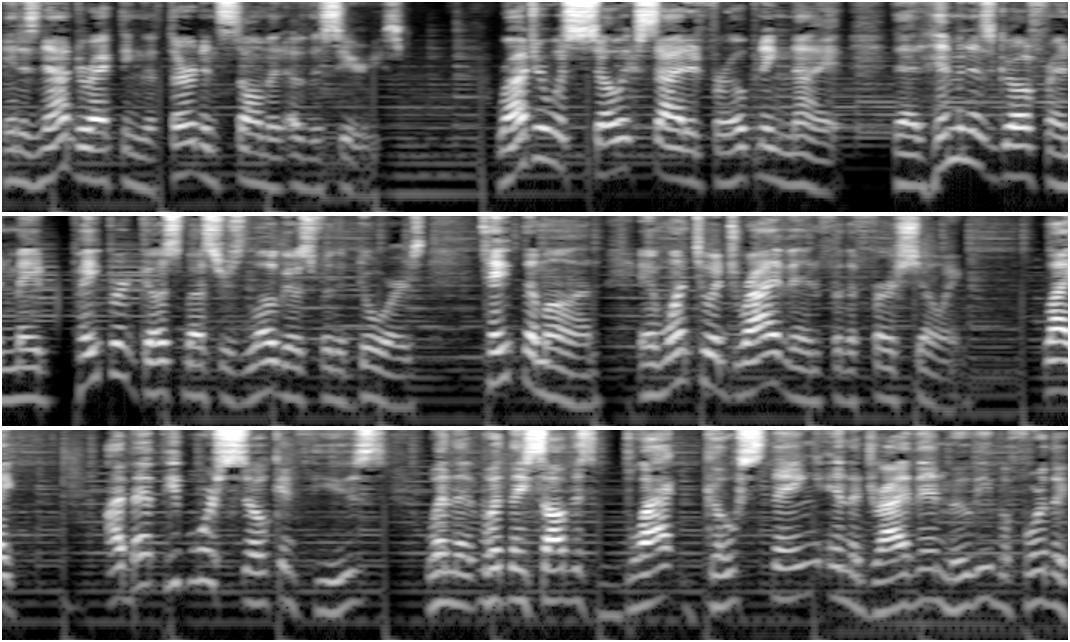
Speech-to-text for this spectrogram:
and is now directing the third installment of the series. Roger was so excited for opening night that him and his girlfriend made paper Ghostbusters logos for the doors, taped them on, and went to a drive in for the first showing. Like, I bet people were so confused when the when they saw this black ghost thing in the drive-in movie before the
